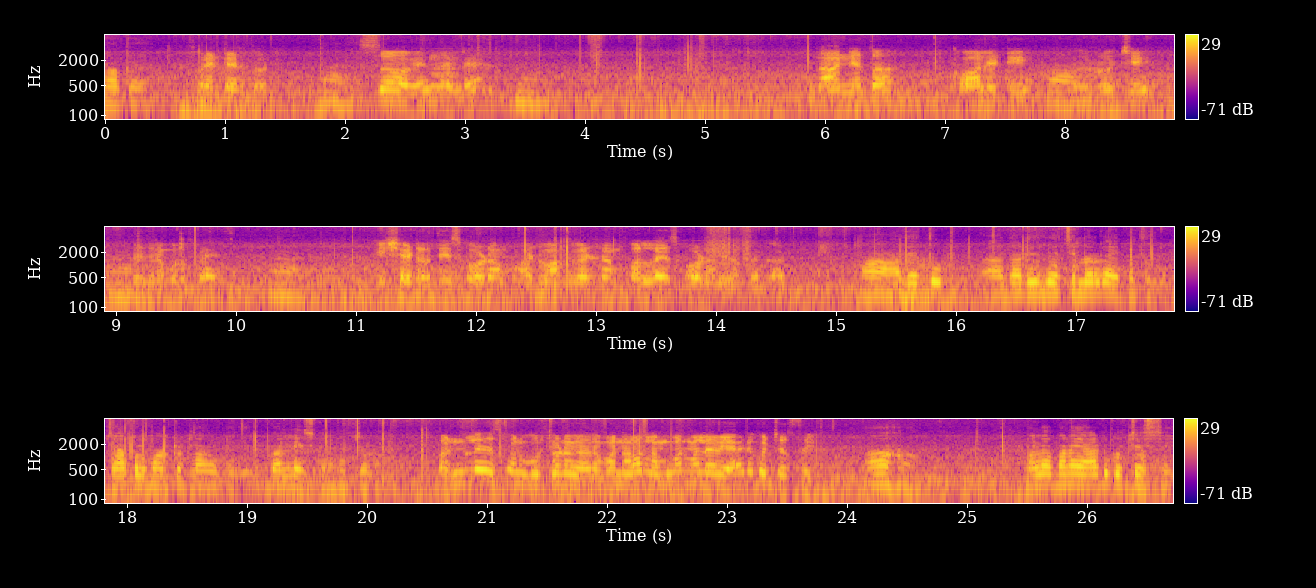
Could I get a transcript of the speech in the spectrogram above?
ఓకే. ప్రింటెడ్ తోటి. సో అవేంటంటే నాణ్యత క్వాలిటీ. రుచి రీజనబుల్ ప్రైస్. ఈ షటర్ తీసుకోవడం అడ్వాన్స్ కట్టడం బల్ల వేసుకోవడం ఇదంతా కాదు. ఆ, అదెద్దు దట్ ఈస్ చిల్లరగా అయిపోతుంది. చేపల మార్కెట్ లాగా ఉంటుంది. బళ్ళు వేసుకొని కూర్చోవడం. బండ్లు వేసుకొని కూర్చోవడం కదా. వన్ అవర్ అమ్ముకొని మళ్ళీ అవి యాడ్కి వచ్చేస్తాయి. ఆహా. మళ్ళీ మన యార్డుకి వచ్చేస్తాయి.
